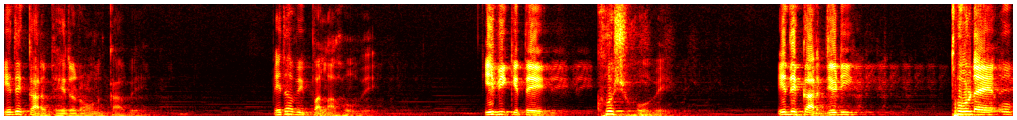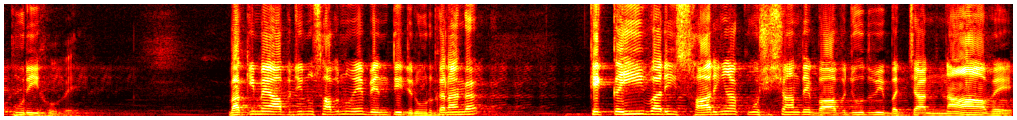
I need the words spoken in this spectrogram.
ਇਹਦੇ ਘਰ ਫਿਰ ਰੌਣਕ ਆਵੇ। ਇਹਦਾ ਵੀ ਭਲਾ ਹੋਵੇ। ਇਹ ਵੀ ਕਿਤੇ ਖੁਸ਼ ਹੋਵੇ। ਇਹਦੇ ਘਰ ਜਿਹੜੀ ਥੋੜਾ ਉਹ ਪੂਰੀ ਹੋਵੇ। ਬਾਕੀ ਮੈਂ ਆਪ ਜੀ ਨੂੰ ਸਭ ਨੂੰ ਇਹ ਬੇਨਤੀ ਜ਼ਰੂਰ ਕਰਾਂਗਾ ਕਿ ਕਈ ਵਾਰੀ ਸਾਰੀਆਂ ਕੋਸ਼ਿਸ਼ਾਂ ਦੇ ਬਾਵਜੂਦ ਵੀ ਬੱਚਾ ਨਾ ਆਵੇ,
